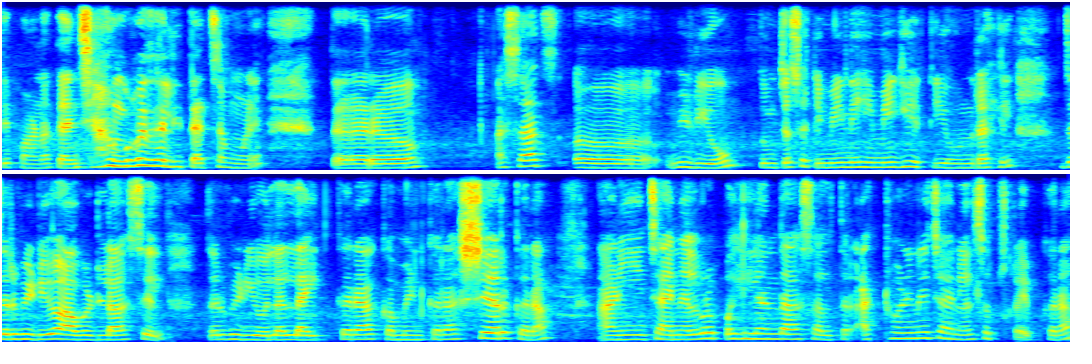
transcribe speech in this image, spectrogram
ते पानं त्यांची आंघोळ झाली त्याच्यामुळे. तर असाच व्हिडिओ तुमच्यासाठी मी नेहमी घेत येऊन राहील. जर व्हिडिओ आवडला असेल तर व्हिडिओला लाईक करा कमेंट करा शेअर करा आणि चॅनलवर पहिल्यांदा असाल तर आठवणीने चॅनल सबस्क्राईब करा.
